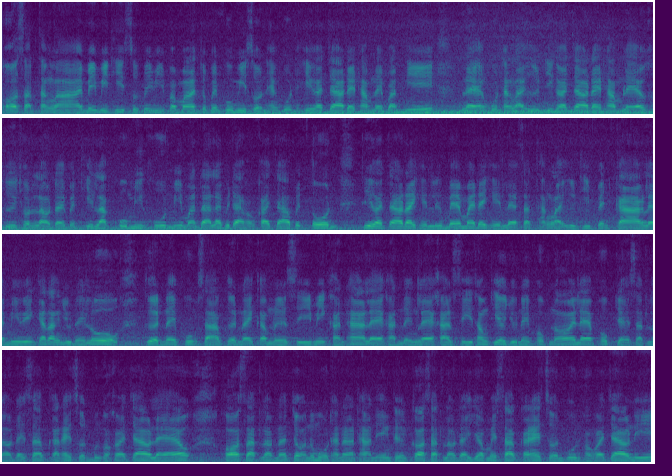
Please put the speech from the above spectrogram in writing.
ขอสัตว์ทั้งหลายไม่มีที่สุดไม่มีประมาณจงเป็นผู้มีส่วนแห่งบุญที่ข้าเจ้าได้ทำในบัดนี้ และแห่งบุญทั้งหลายอื่นที่ข้าเจ้าได้ทำแล้ว คือชนเหล่าใดเป็นที่รักผู้มีคุณมีมารดาและบิดาของข้าเจ้าเป็นต้น ที่ข้าเจ้าได้เห็นหรือแม้ไม่ได้เห็นและสัตว์ทั้งหลายอื่นที่เป็นกลางและมีเวรก็ตั้งอยู่ในโลก เกิดในภูมิสามเกิดในกำเนิดสีมีขันห้าแลขันหนึ่งแลขันสีท่องเที่ยวอยู่ในภพน้อยและภพใหญ่สัตว์เราได้ทราบการให้ส่วนบุญของข้าเจ้าแล้ว ขอสัตว์เหล่านั้นจงอนุโมทนาทานเองเถิดก็สัตว์เหล่าใดย่อมไม่ทราบการให้ส่วนบุญของข้าเจ้านี้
